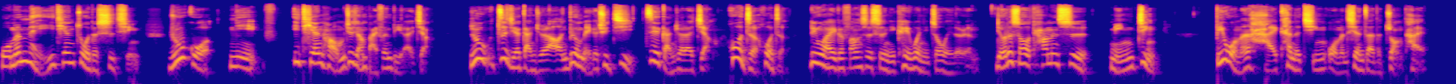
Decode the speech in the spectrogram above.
我们每一天做的事情，如果你一天哈，我们就讲百分比来讲，如自己的感觉了啊，你不用每个去记，自己的感觉来讲，或者或者另外一个方式是，你可以问你周围的人，有的时候他们是明镜，比我们还看得清我们现在的状态，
